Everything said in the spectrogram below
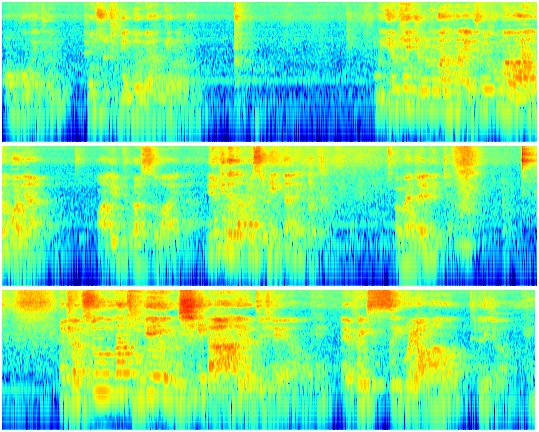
어, 뭐 f1? 변수 두 개인데 왜 한 개만 줘? 뭐 이렇게 해주는 건 f1, y는 뭐냐? 아, 1 플러스 y다. 이렇게 대답할 수는 있다는 거지. 뭔 말인지 알겠죠? 변수가 두 개인 식이다 이런 뜻이에요. 오케이? fx 이퀄 0하고 틀리죠. 오케이?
